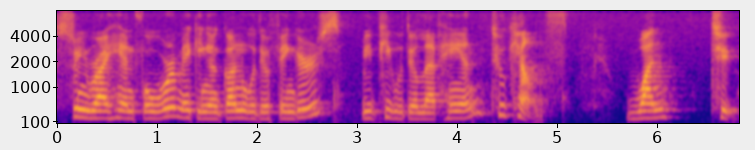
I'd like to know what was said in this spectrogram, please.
Swing right hand forward, making a gun with your fingers. Repeat with your left hand, two counts. One, two.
